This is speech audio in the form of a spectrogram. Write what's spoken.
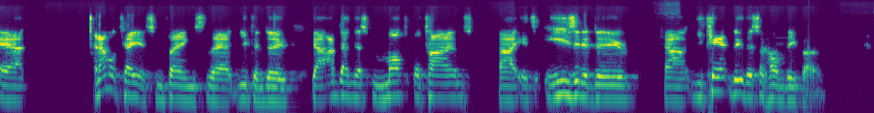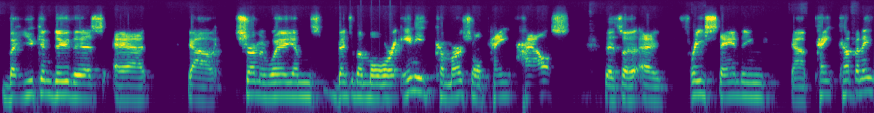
at, and I'm going to tell you some things that you can do. Yeah, I've done this multiple times. Uh, it's easy to do. Uh, you can't do this at Home Depot but you can do this at uh, Sherwin Williams, Benjamin Moore, any commercial paint house that's a, a freestanding uh, paint company.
